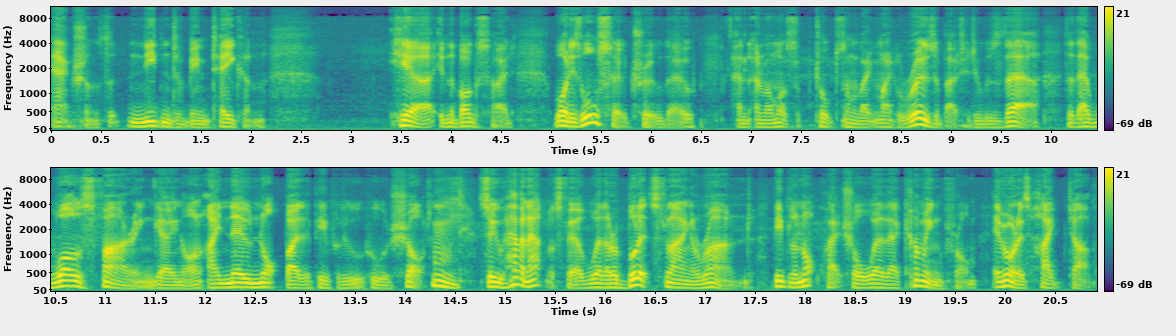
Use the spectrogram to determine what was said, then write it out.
actions that needn't have been taken here in the Bogside. What is also true, though, and, and one wants to talk to someone like Michael Rose about it, who was there, that there was firing going on. I know not by the people who, who were shot. So you have an atmosphere where there are bullets flying around. People are not quite sure where they're coming from. Everyone is hyped up.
